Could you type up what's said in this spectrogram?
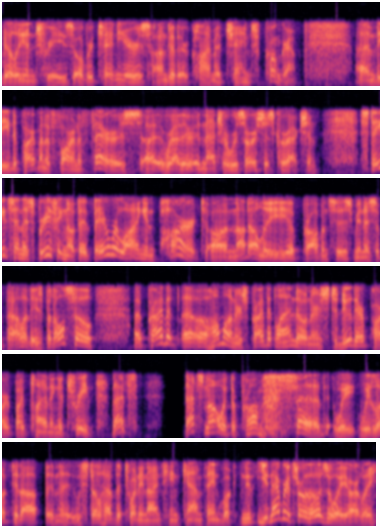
billion trees over 10 years under their climate change program. And the Department of Foreign Affairs, uh, rather Natural Resources Correction, states in its briefing note that they're relying in part on not only uh, provinces, municipalities, but also uh, private uh, homeowners, private landowners to do their part by planting a tree. That's that's not what the promise said. We we looked it up, and we still have the 2019 campaign book. You never throw those away, Arlene.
